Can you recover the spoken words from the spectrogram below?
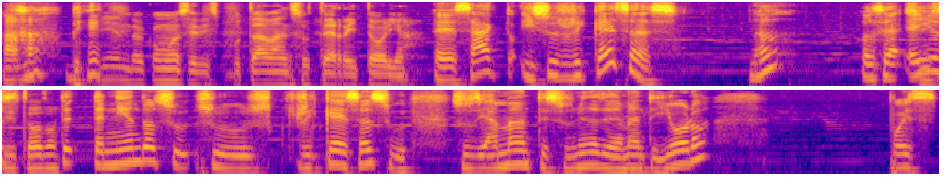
Ajá. Viendo cómo se disputaban su territorio. Exacto. Y sus riquezas. ¿No? O sea, ellos teniendo sus riquezas, sus diamantes, sus minas de diamante y oro, pues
